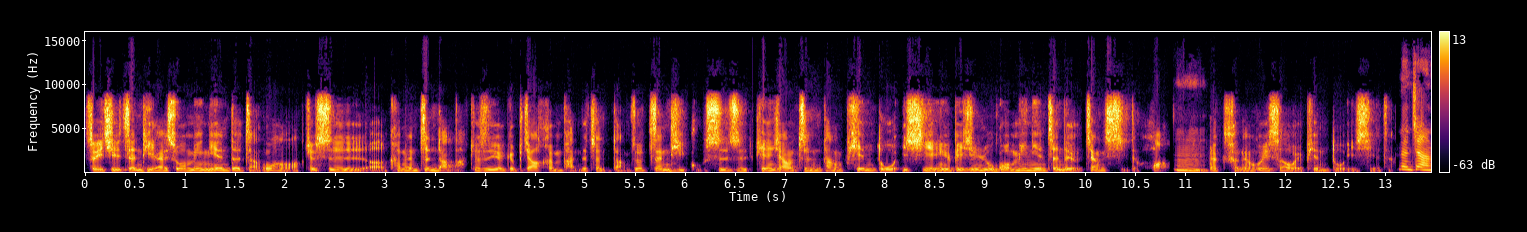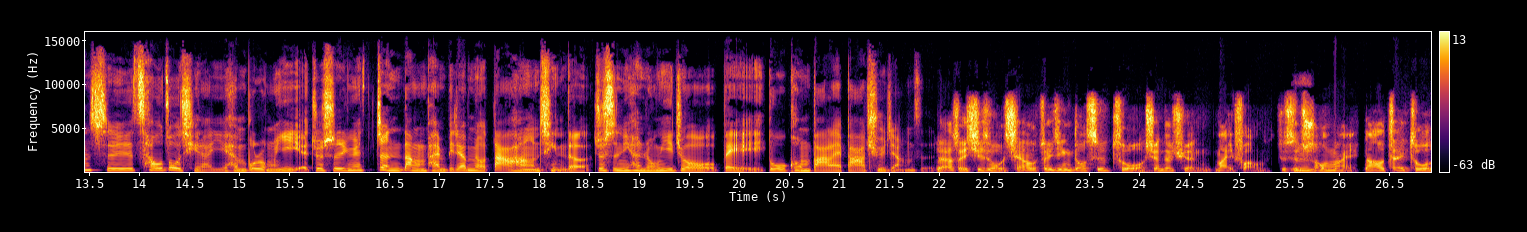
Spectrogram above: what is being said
所以其实整体来说，明年的展望哦，就是呃可能震荡吧，就是有一个比较横盘的震荡，就整体股市是偏向震荡偏多一些。因为毕竟如果明年真的有降息的话，嗯，那可能会稍微偏多一些这样。那这样其实操作起来也很不容易耶，就是因为震荡盘比较没有大行情的，就是你很容易就被多空扒来扒去这样子。对啊，所以其实我现在我最近都是做选择权卖方，就是双卖，然后再做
